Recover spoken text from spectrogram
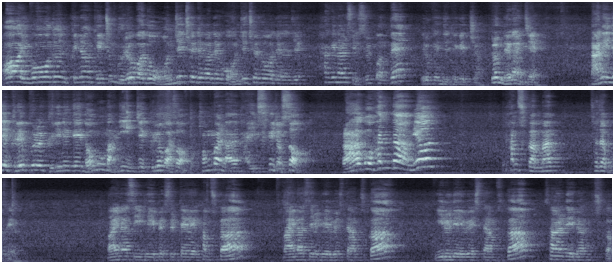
아 이거는 그냥 대충 그려봐도 언제 최대가 되고 언제 최소가 되는지 확인할 수 있을 건데 이렇게 이제 되겠죠. 그럼 내가 이제 나는 이제 그래프를 그리는 게 너무 많이 이제 그려봐서 정말 나는 다 익숙해졌어. 라고 한다면 함수값만 찾아보세요. 마이너스 2 대입했을 때 함수가 마이너스 1 대입했을 때 함수가 2를 대입했을 때 함수가 4를 대입한 함수가.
